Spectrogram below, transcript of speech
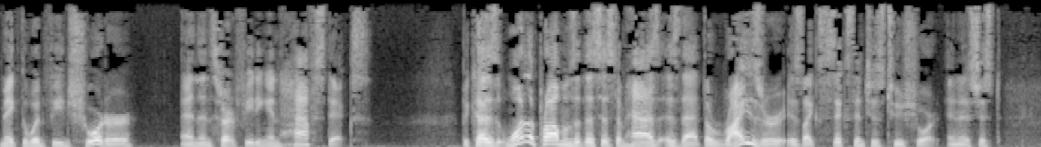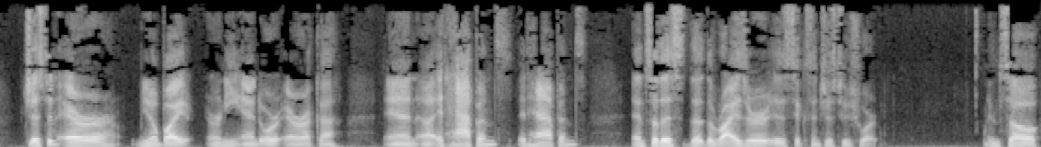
make the wood feed shorter and then start feeding in half sticks because one of the problems that this system has is that the riser is like six inches too short, and it's just just an error, you know, by Ernie and or Erica, and uh, it happens, it happens, and so this the the riser is six inches too short, And so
